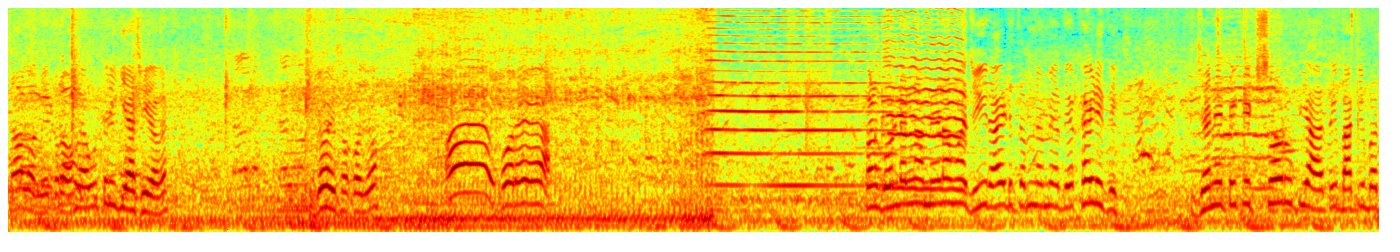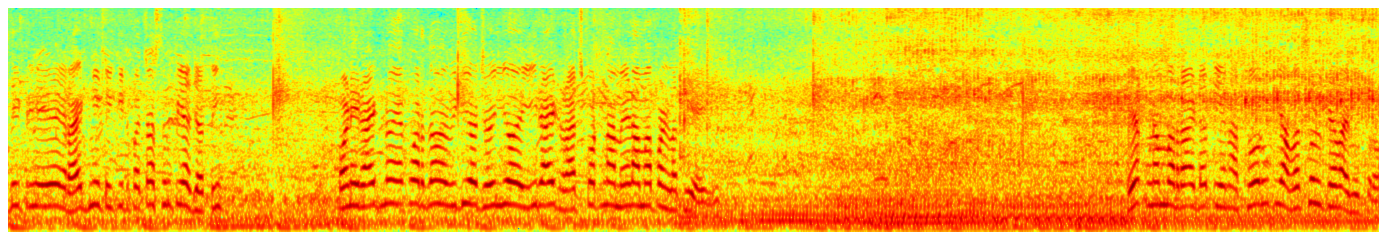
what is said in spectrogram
ચાલો મિત્રો, અમે ઉતરી ગયા છીએ હવે. જોઈ શકો છો. પણ ગોંડલના મેળામાં જે રાઈડ તમને મેં દેખાડી હતી, જેની ટિકિટ સો રૂપિયા હતી, બાકી બધી રાઈડની ટિકિટ પચાસ રૂપિયા જ હતી. પણ એ રાઈડનો એકવાર તમે વીડિયો જોઈ લો એ રાઈડ રાજકોટના મેળામાં પણ નથી આવી. એક નંબર રાઈડ હતી, એના સો રૂપિયા વસૂલ કહેવાય મિત્રો.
